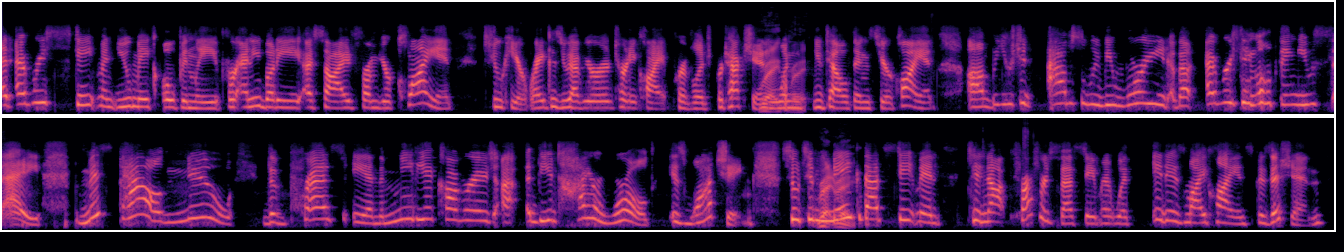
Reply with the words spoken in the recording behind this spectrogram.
and every statement you make openly for anybody aside from your client to hear, right? Because you have your attorney client privilege protection right, when right. you tell things to your client. Um, but you should absolutely be worried about every single thing you say. Miss Powell knew the press and the media coverage, uh, the entire world is watching. So to right, make that statement, to not preface that statement with, it is my client's position.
